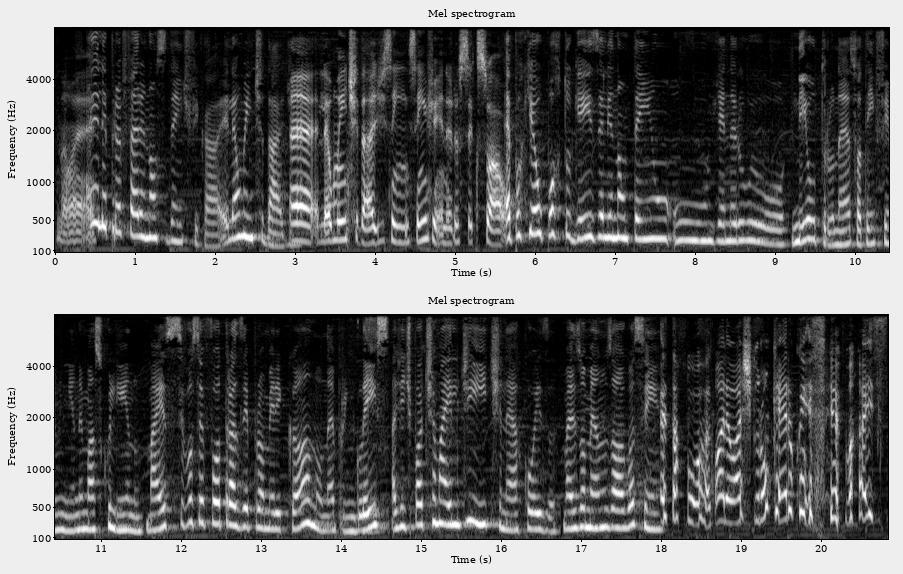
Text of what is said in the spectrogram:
não é? Ele prefere não se identificar, ele é uma entidade. É, ele é uma entidade, sim, sem gênero sexual. É porque o português português ele não tem um, um, gênero neutro, né? Só tem feminino e masculino. Mas se você for trazer pro americano, né, pro inglês, a gente pode chamar ele de it, né, a coisa. Mais ou menos algo assim. Eita porra. Olha, eu acho que eu não quero conhecer mais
